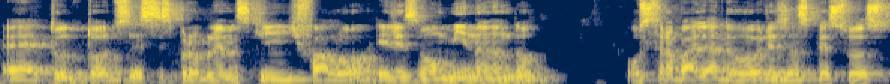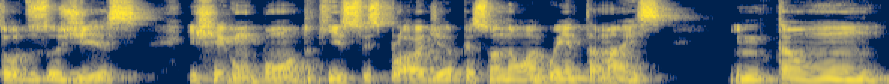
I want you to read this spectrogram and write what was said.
é, tu, todos esses problemas que a gente falou, eles vão minando os trabalhadores, as pessoas todos os dias. E chega um ponto que isso explode, a pessoa não aguenta mais. Então,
